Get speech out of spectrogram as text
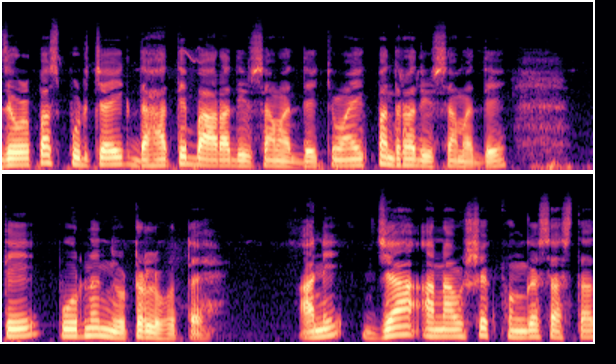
जवळपास पुढच्या एक दहा ते बारा दिवसामध्ये किंवा एक पंधरा दिवसामध्ये ते पूर्ण न्यूट्रल होत आहे. आणि ज्या अनावश्यक फंगस असतात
